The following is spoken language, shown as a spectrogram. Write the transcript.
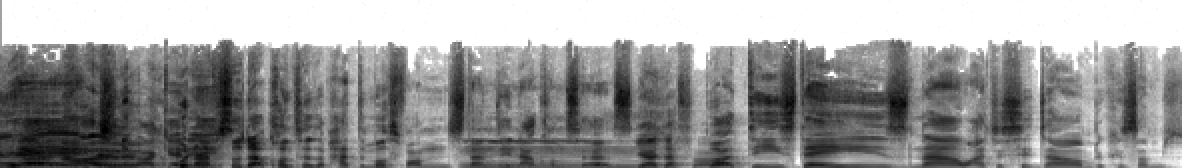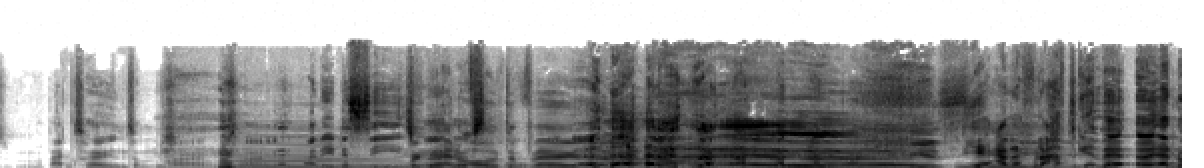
you. yeah, Like, no, uh, I get when it. I've stood at concerts, I've had the most fun standing at concerts. yeah, definitely. But these days now, I just sit down because I'm just, my back's hurting sometimes. Like, I need to see. We're with a getting older, support. babe. Yeah, and I feel like I have to get there, uh, and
